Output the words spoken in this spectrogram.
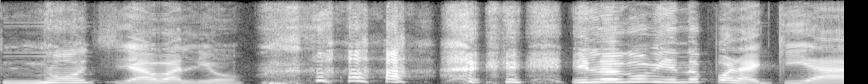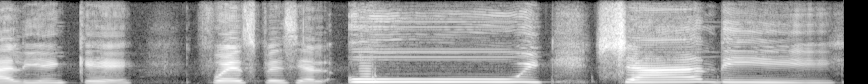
no, ya valió. y luego viendo por aquí a alguien que fue especial. Uy, Shandy,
